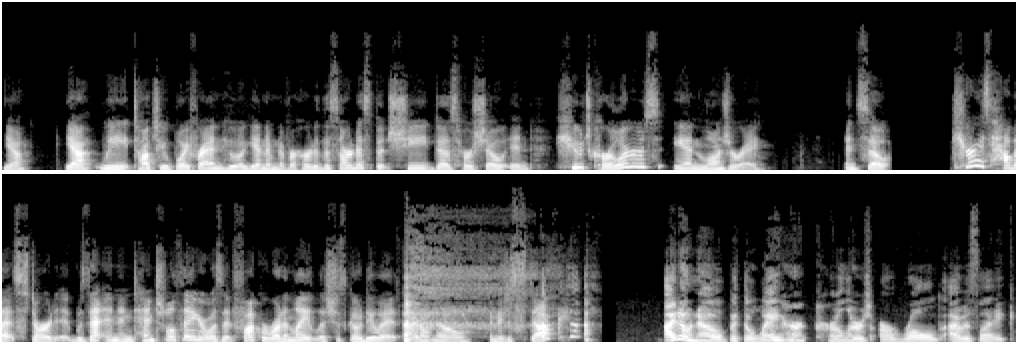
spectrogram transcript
Yeah. Yeah. We talked to a boyfriend who again I've never heard of this artist, but she does her show in huge curlers and lingerie. And so curious how that started. Was that an intentional thing or was it fuck we're running late, let's just go do it? I don't know. and it just stuck? I don't know, but the way her curlers are rolled, I was like,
